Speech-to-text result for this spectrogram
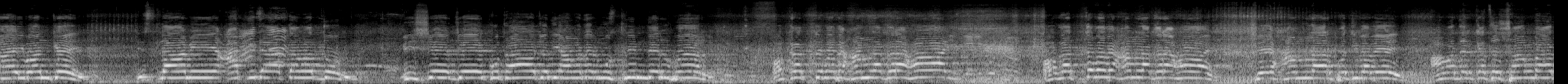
ভাই বোনকে ইসলামী আকিদা তামাদ্দুন বিশ্বে যে কোথাও যদি আমাদের মুসলিমদের উপর অকাত্যভাবে হামলা করা হয় অগাত্যভাবে হামলা করা হয়, সেই হামলার প্রতিবাদে আমাদের কাছে সংবাদ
